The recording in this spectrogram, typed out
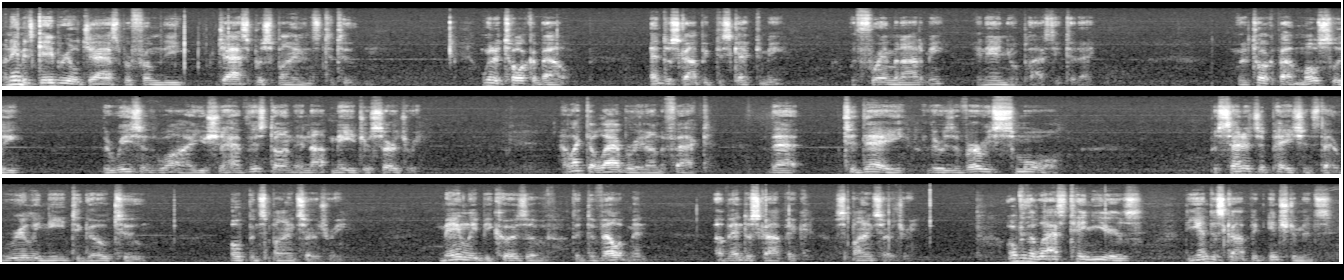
My name is Gabriele Jasper from the Jasper Spine Institute. I'm going to talk about endoscopic discectomy with foraminotomy and annuloplasty today. I'm going to talk about mostly the reasons why you should have this done and not major surgery. I'd like to elaborate on the fact that today there is a very small percentage of patients that really need to go to open spine surgery, mainly because of the development of endoscopic spine surgery. Over the last 10 years, the endoscopic instruments,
